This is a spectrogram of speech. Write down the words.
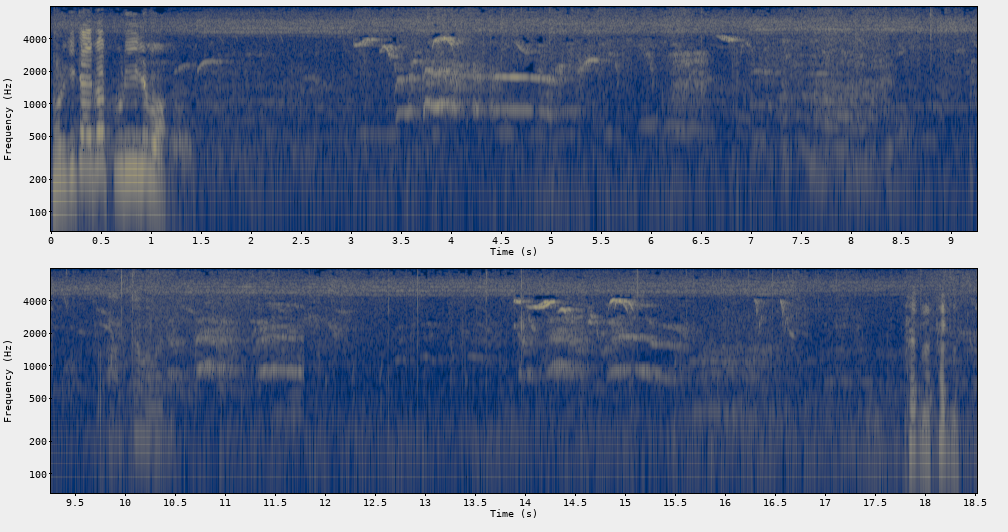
মুরগিটা এবার পুড়িয়ে নেবো Peggy.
